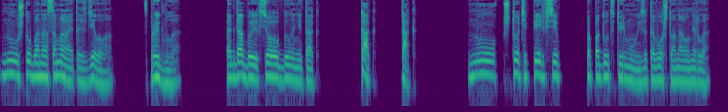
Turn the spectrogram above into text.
ну, чтобы она сама это сделала. Спрыгнула. Тогда бы все было не так. Как так? Ну, что теперь все попадут в тюрьму из-за того, что она умерла?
